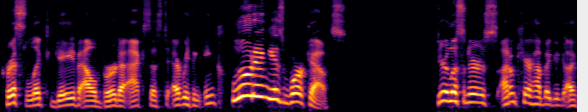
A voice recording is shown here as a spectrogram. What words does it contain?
Chris Licht gave Alberta access to everything, including his workouts. Dear listeners, I don't care how big, I,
